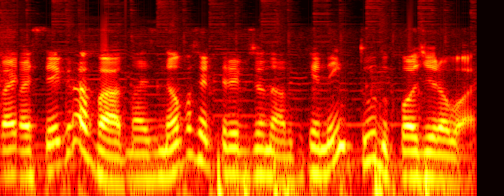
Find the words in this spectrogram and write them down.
vai, vai ser gravado, mas não vai ser televisionado, porque nem tudo pode ir ao ar.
